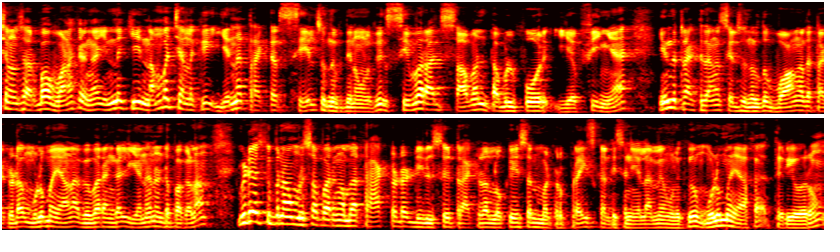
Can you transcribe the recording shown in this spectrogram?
சேனல் சார்பாக வணக்கங்க. இன்றைக்கி நம்ம சேனலுக்கு என்ன டிராக்டர் சேல்ஸ் வந்து பார்த்தீங்கன்னா உங்களுக்கு சிவராஜ் செவன் டபுள் ஃபோர் எஃப்இங்க இந்த டிராக்டர் தாங்க சேல்ஸ் வந்து வாங்க அந்த டிராக்டரோட முழுமையான விவரங்கள் என்னென்னு பார்க்கலாம். வீடியோஸ்க்கு இப்போ நான் முழுசாக பாருங்கள் அப்போ டிராக்டரோட டீல்ஸு டிராக்டரோட லொக்கேஷன் மற்றும் ப்ரைஸ் கண்டிஷன் எல்லாமே உங்களுக்கு முழுமையாக தெரிய வரும்.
